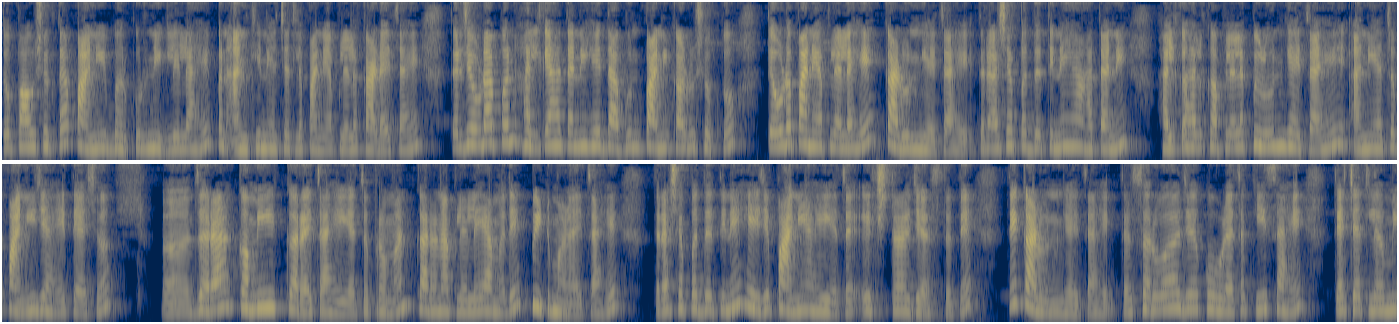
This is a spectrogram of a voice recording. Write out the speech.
तो पाहू शकता पाणी भरपूर निघलेलं आहे पण आणखीन ह्याच्यातलं पाणी आपल्याला काढायचं आहे. तर जेवढं आपण हलक्या हाताने हे दाबून पाणी काढू शकतो तेवढं पाणी आपल्याला हे काढून घ्यायचं आहे. तर अशा पद्धतीने ह्या हाताने हलकं हलकं आपल्याला पिळून घ्यायचं आहे आणि याचं पाणी जे आहे ते असं जरा कमी करायचं आहे याचं प्रमाण कारण आपल्याला यामध्ये पीठ मळायचं आहे. तर अशा पद्धतीने हे जे पाणी आहे याचं एक्स्ट्रा जे असतं ते ते काढून घ्यायचं आहे. तर सर्व जे कोहळ्याचा किस आहे त्याच्यातलं मी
